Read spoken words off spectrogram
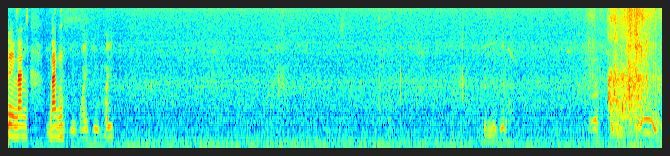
เลยนั่งนั่งกิ่งไผ่กิ่งไผ่ ขึ้นนิดนิดเออโอ้โห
